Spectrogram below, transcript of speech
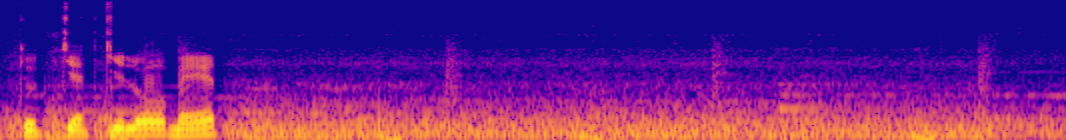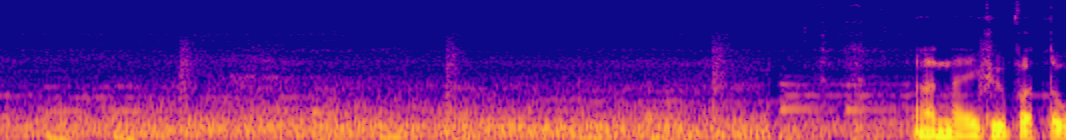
7.7 กิโลเมตร อันไหนคือประตู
